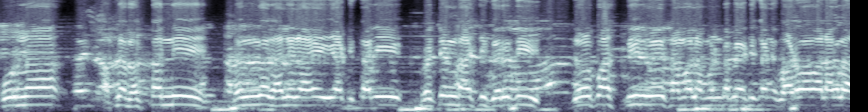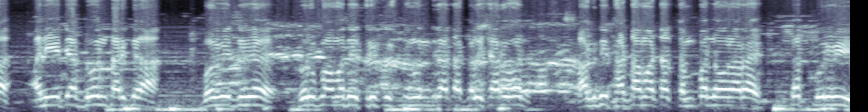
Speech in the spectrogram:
पूर्ण आपल्या भक्तांनी दंग झालेला आहे. या ठिकाणी प्रचंड अशी गर्दी. जवळपास तीन वेळेस आम्हाला मंडप या ठिकाणी वाढवावा लागला. आणि येत्या दोन तारखेला भव्य दिव्य स्वरूपामध्ये श्रीकृष्ण मंदिराचा कलशारोहण अगदी थाटामाटात संपन्न होणार आहे. तत्पूर्वी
